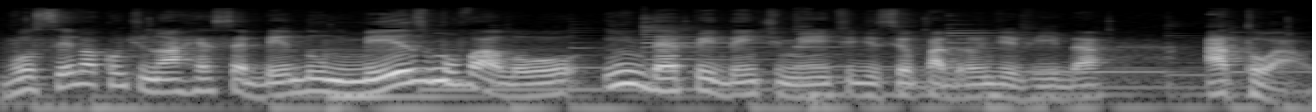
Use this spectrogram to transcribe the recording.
você vai continuar recebendo o mesmo valor independentemente de seu padrão de vida atual.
